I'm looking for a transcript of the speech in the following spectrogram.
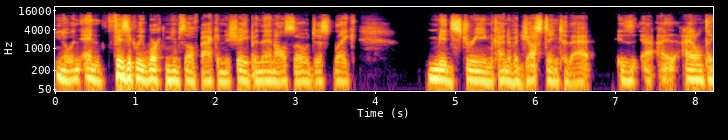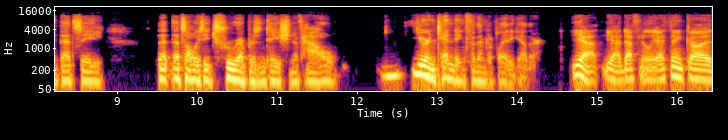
you know, and, and physically working himself back into shape, and then also just like midstream kind of adjusting to that is I, I don't think that's a that that's always a true representation of how you're intending for them to play together. Yeah, yeah, definitely. I think uh,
